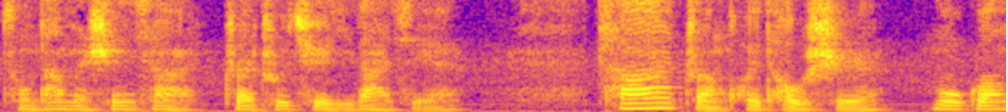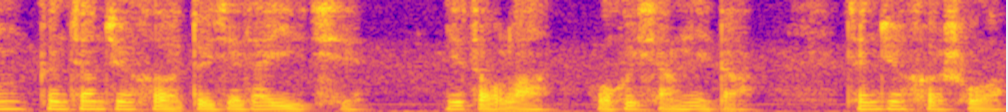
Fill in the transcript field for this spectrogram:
从他们身下拽出去一大截。他转回头时，目光跟江俊鹤对接在一起。“你走了，我会想你的。”江俊鹤说。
